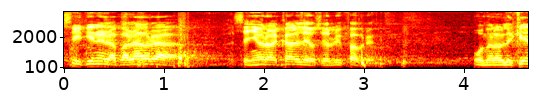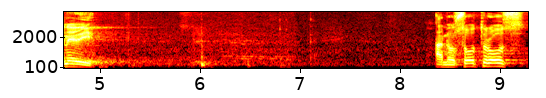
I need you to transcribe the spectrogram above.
Sí, tiene la palabra el señor alcalde José Luis Fabre. Honorable Kennedy, a nosotros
